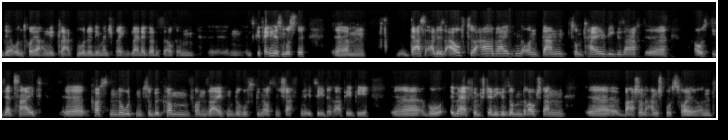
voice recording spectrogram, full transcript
der Untreue angeklagt wurde, dementsprechend leider Gottes auch im, äh, in, ins Gefängnis musste. Ähm, das alles aufzuarbeiten und dann zum Teil, wie gesagt, aus dieser Zeit äh, Kostennoten zu bekommen von Seiten Berufsgenossenschaften etc. pp, äh, wo immer fünfstellige Summen drauf standen, äh, war schon anspruchsvoll. Und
